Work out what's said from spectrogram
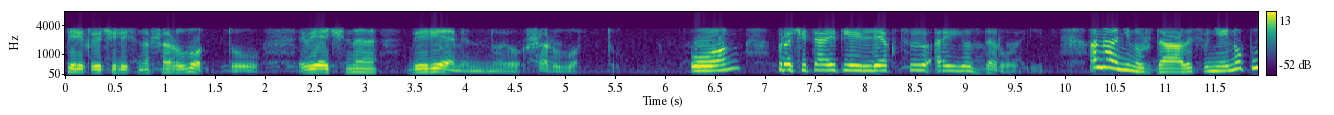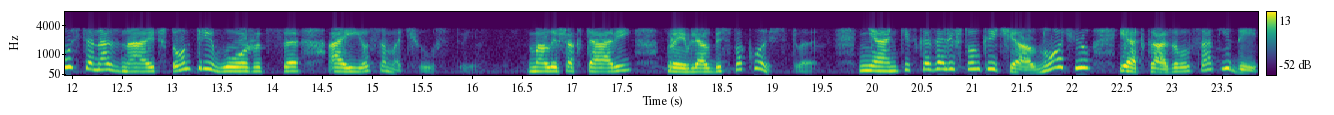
переключились на Шарлотту, вечно беременную Шарлотту. Он прочитает ей лекцию о ее здоровье. Она не нуждалась в ней, но пусть она знает, что он тревожится о ее самочувствии. Малыш Октавий проявлял беспокойство. Няньки сказали, что он кричал ночью и отказывался от еды.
